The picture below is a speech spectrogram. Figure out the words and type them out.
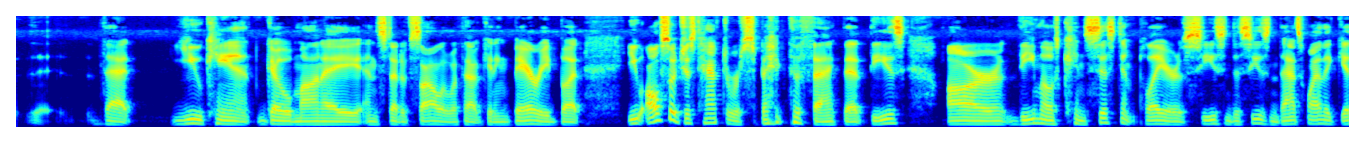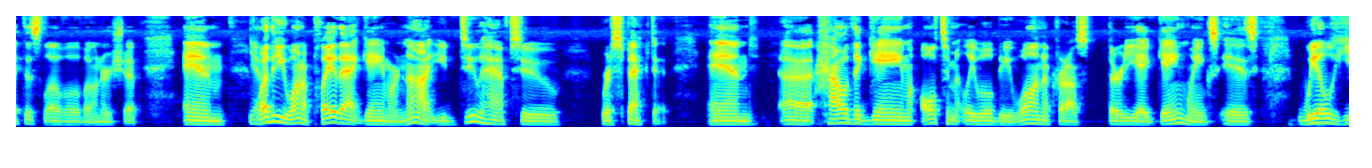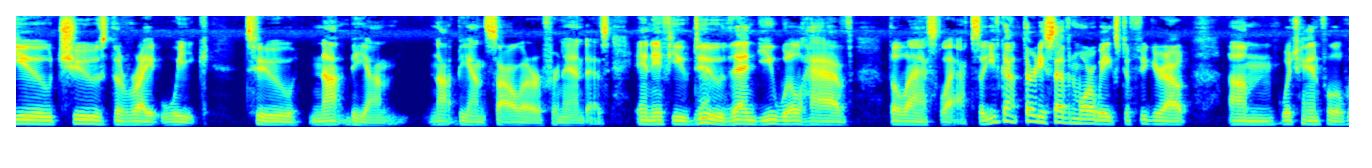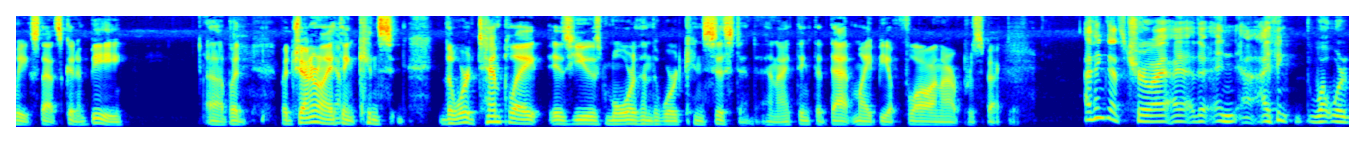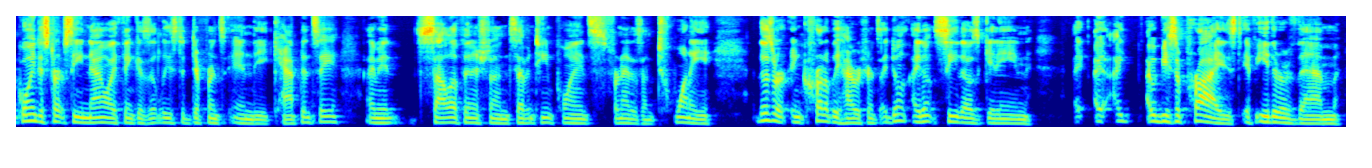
that you can't go Mane instead of Salah without getting buried but you also just have to respect the fact that these are the most consistent players season to season. That's why they get this level of ownership. And Yeah. whether you want to play that game or not, you do have to respect it. And uh, how the game ultimately will be won across 38 game weeks is will you choose the right week to not be on not be on Salah or Fernandes? And if you do, then you will have the last laugh. So you've got 37 more weeks to figure out um, which handful of weeks that's going to be. Uh, but but generally, I Yep. think cons- the word template is used more than the word consistent, and I think that that might be a flaw in our perspective. I think that's true. I, I the- and I think what we're going to start seeing now, I think, is at least a difference in the captaincy. I mean, Salah finished on 17 points, Fernandes on 20. Those are incredibly high returns. I don't I don't see those getting. I I, I would be surprised if either of them.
